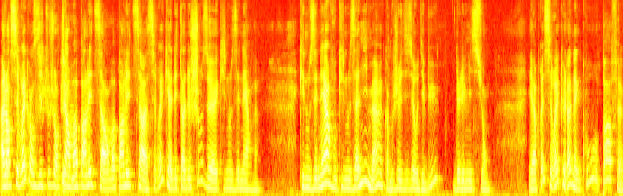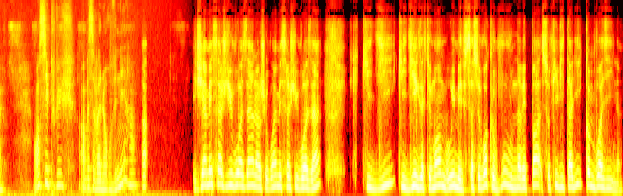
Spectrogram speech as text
Alors, c'est vrai qu'on se dit toujours, tiens, on va parler de ça, on va parler de ça. C'est vrai qu'il y a des tas de choses euh, qui nous énervent. Qui nous énervent ou qui nous animent, hein, comme je le disais au début de l'émission. Et après, c'est vrai que là, d'un coup, paf, on sait plus. Ah, ben, ça va nous revenir. hein. J'ai un message du voisin, là, je vois un message du voisin qui dit, qui dit exactement, oui, mais ça se voit que vous, vous n'avez pas Sophie Vitali comme voisine.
